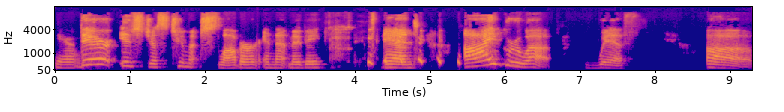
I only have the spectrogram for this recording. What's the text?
yeah. There is just too much slobber in that movie. and I grew up with uh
